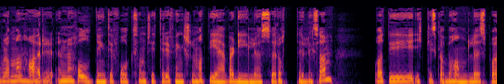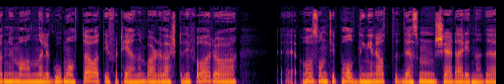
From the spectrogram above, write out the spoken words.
Hvordan man har en holdning til folk som sitter i fengsel om at de er verdiløse rotter, liksom. Og at de ikke skal behandles på en human eller god måte, og at de fortjener bare det verste de får. Og, eh, og sånne type holdninger at det som skjer der inne, det,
